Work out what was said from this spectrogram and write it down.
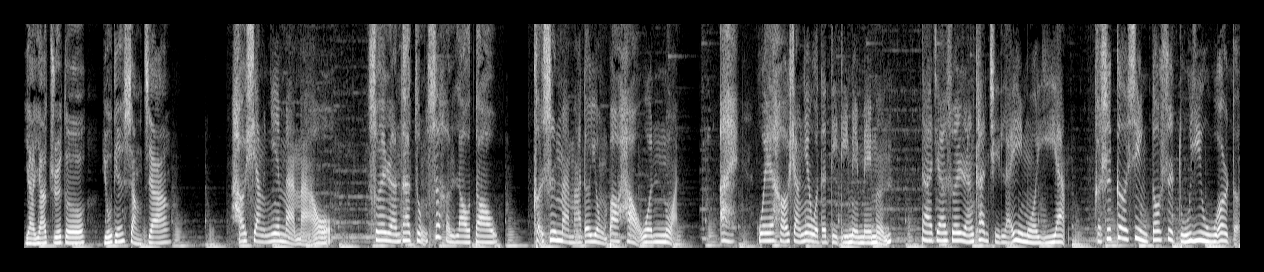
雅雅觉得有点想家，好想念妈妈哦。虽然她总是很唠叨，可是妈妈的拥抱好温暖。哎，我也好想念我的弟弟妹妹们。大家虽然看起来一模一样，可是个性都是独一无二的。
